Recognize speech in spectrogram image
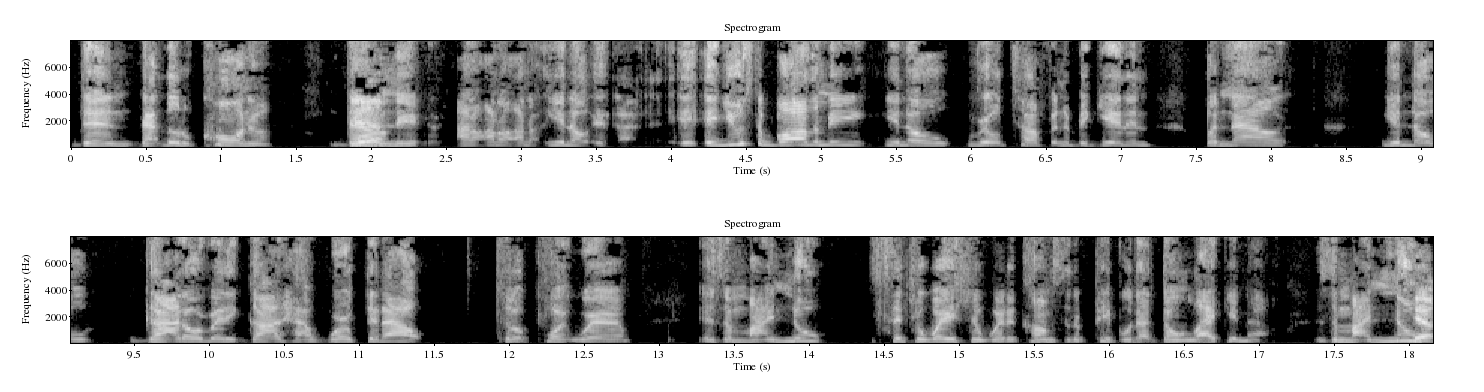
than that little corner down yeah. there. I don't, I don't, I don't you know, it, it, it used to bother me, you know, real tough in the beginning, but now, you know, God already, God have worked it out to a point where it's a minute situation when it comes to the people that don't like it now. It's a minute, yeah.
